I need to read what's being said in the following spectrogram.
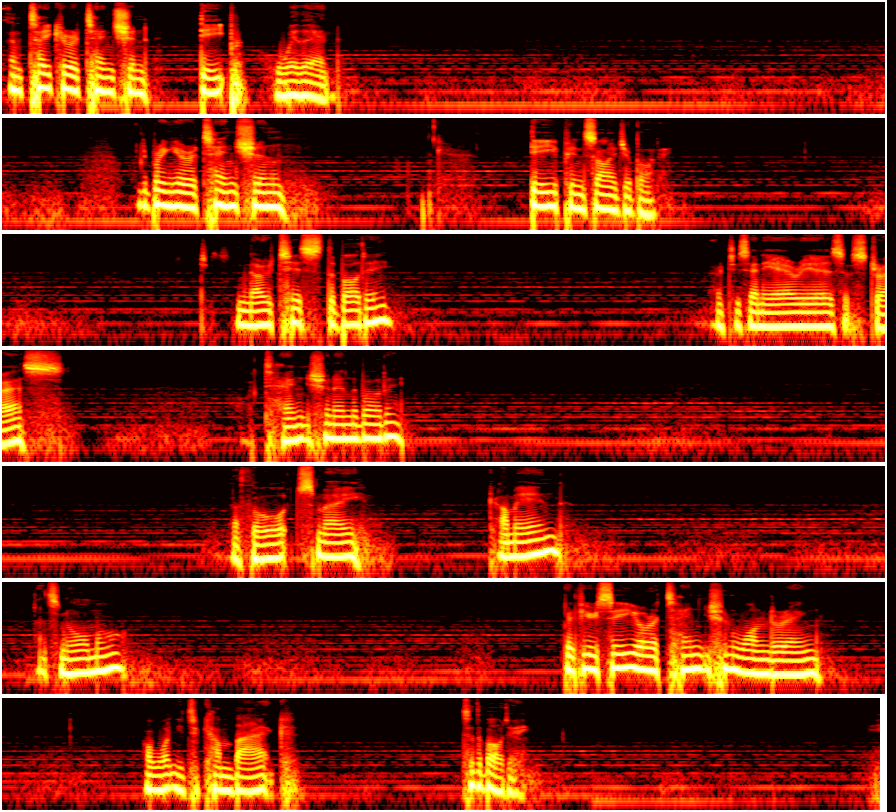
and take your attention deep within. To bring your attention deep inside your body. Just notice the body. Notice any areas of stress tension in the body. The thoughts may come in. That's normal. But if you see your attention wandering, I want you to come back to the body.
